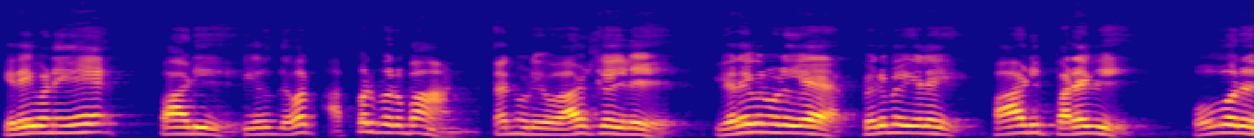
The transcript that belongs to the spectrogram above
இறைவனையே பாடி இருந்தவர் அப்பர் பெருமான். தன்னுடைய வாழ்க்கையிலே இறைவனுடைய பெருமைகளை பாடி பரவி ஒவ்வொரு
